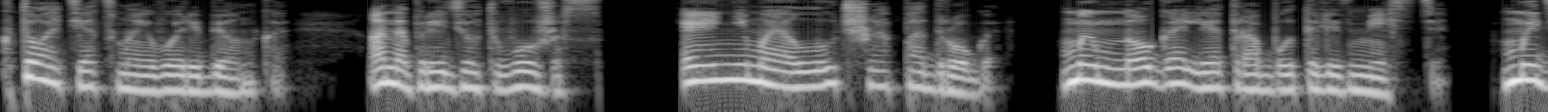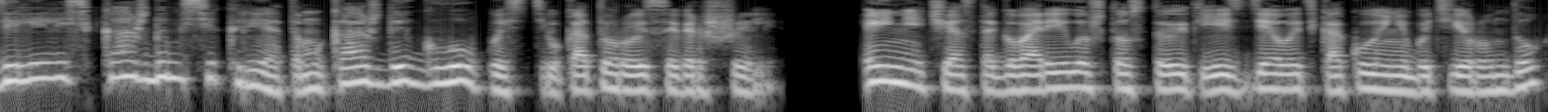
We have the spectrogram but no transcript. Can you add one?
кто отец моего ребенка? Она придет в ужас. Энни моя лучшая подруга. Мы много лет работали вместе. Мы делились каждым секретом, каждой глупостью, которую совершили. Энни часто говорила, что стоит ей сделать какую-нибудь ерунду,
